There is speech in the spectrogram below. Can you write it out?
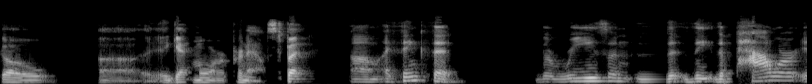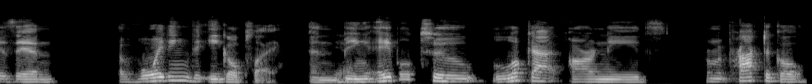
go uh, get more pronounced. But um, I think that the reason the, the the power is in avoiding the ego play and yeah. being able to look at our needs from a practical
